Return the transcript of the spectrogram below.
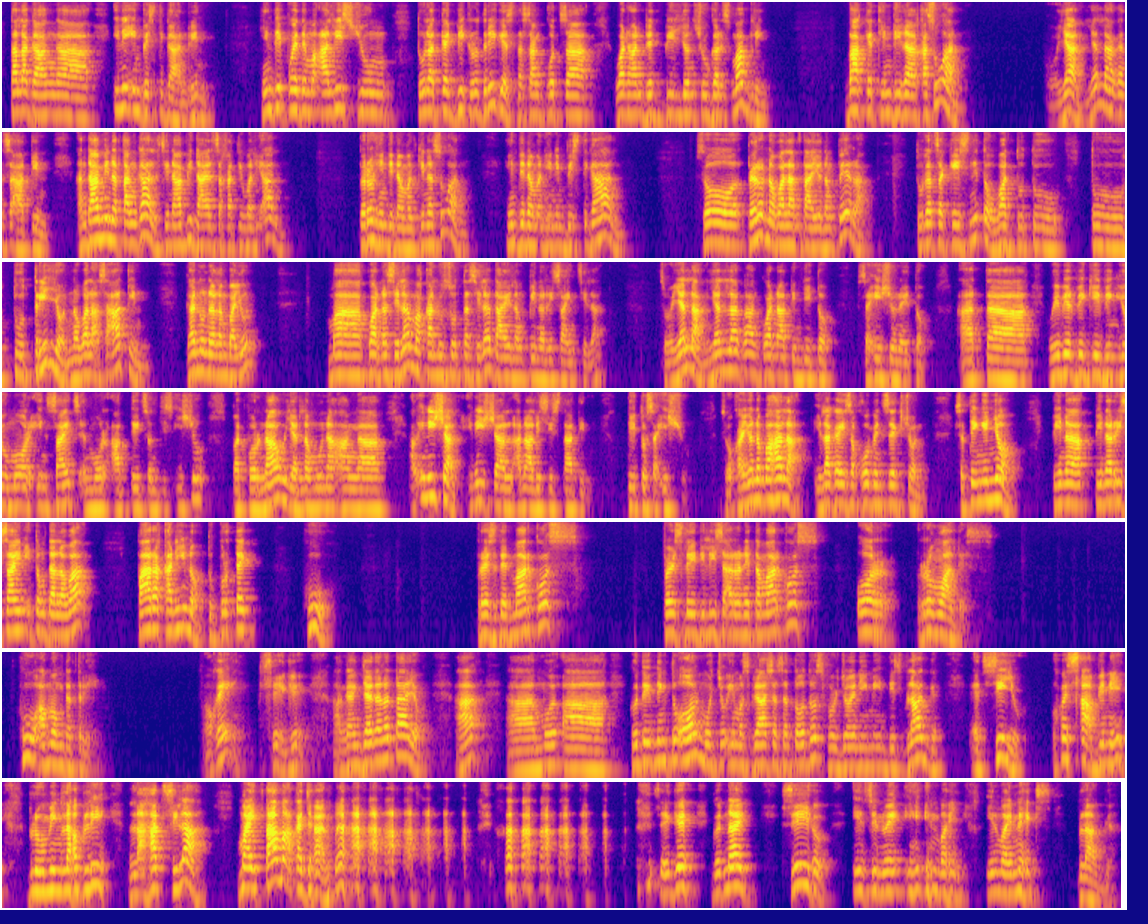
talagang ah, iniimbestigahan rin. Hindi pwede maalis yung tulad kay Vic Rodriguez na sangkot sa 100 billion sugar smuggling. Bakit hindi na kasuhan? O yan, yan lang ang sa atin. Ang dami natanggal, sinabi dahil sa katiwalian. Pero hindi naman kinasuhan. Hindi naman inimbestigahan. So, pero nawalan tayo ng pera. Tulad sa case nito, 1 to 2 to 2 trillion nawala sa atin. Ganun na lang ba yun? Makuha na sila, makalusot na sila dahil lang pinaresign sila. So yan lang, yan lang ang kuha natin dito sa issue na ito. At uh, we will be giving you more insights and more updates on this issue. But for now, yan lang muna ang uh, ang initial initial analysis natin dito sa issue. So kayo na bahala, ilagay sa comment section. Sa tingin nyo, pina pina-resign itong dalawa para kanino? To protect who? President Marcos, First Lady Lisa Araneta Marcos, or Romualdez? Who among the three? Okay? Sige. Hanggang dyan na lang tayo. Ha? Mu- ah, good evening to all. Mucho imas gracias a todos for joining me in this vlog. And see you. Sabi ni Blooming Lovely, lahat sila. May tama ka dyan. Sige, good night. See you in, in my in my next vlog.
